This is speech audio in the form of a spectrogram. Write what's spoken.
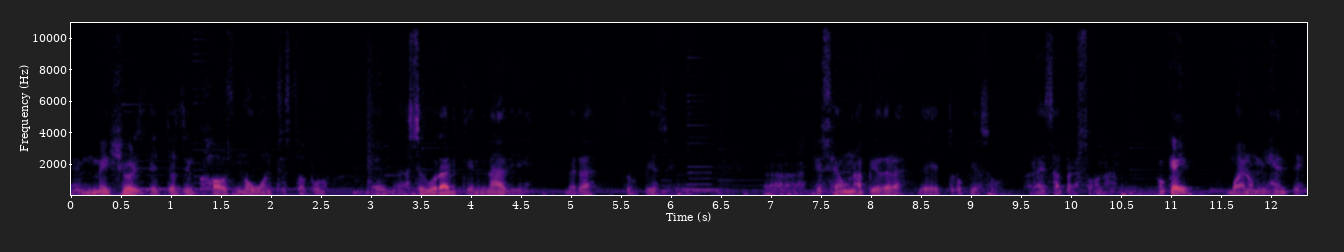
And make sure it doesn't cause no one to stumble. And asegurar que nadie, ¿verdad? Tropiece. Uh, que sea una piedra de tropiezo para esa persona. ¿Ok? Bueno, mi gente.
